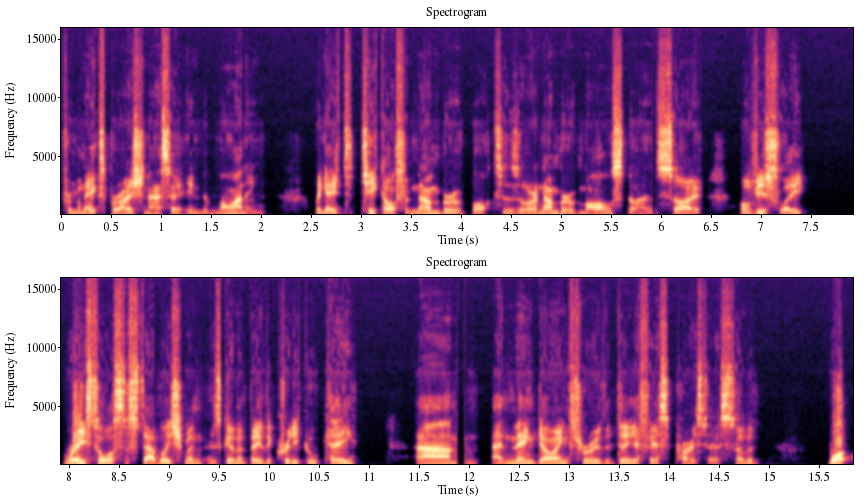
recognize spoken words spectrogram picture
from an exploration asset into mining, we need to tick off a number of boxes or a number of milestones. So, obviously, resource establishment is going to be the critical key, um, and then going through the DFS process. So, the, what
